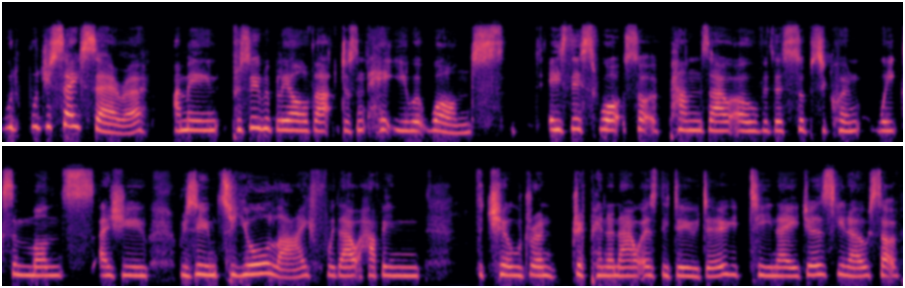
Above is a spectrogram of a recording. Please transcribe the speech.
Would would you say, Sarah? I mean, presumably all that doesn't hit you at once. Is this what sort of pans out over the subsequent weeks and months as you resume to your life without having the children drip in and out as they do do teenagers you know sort of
